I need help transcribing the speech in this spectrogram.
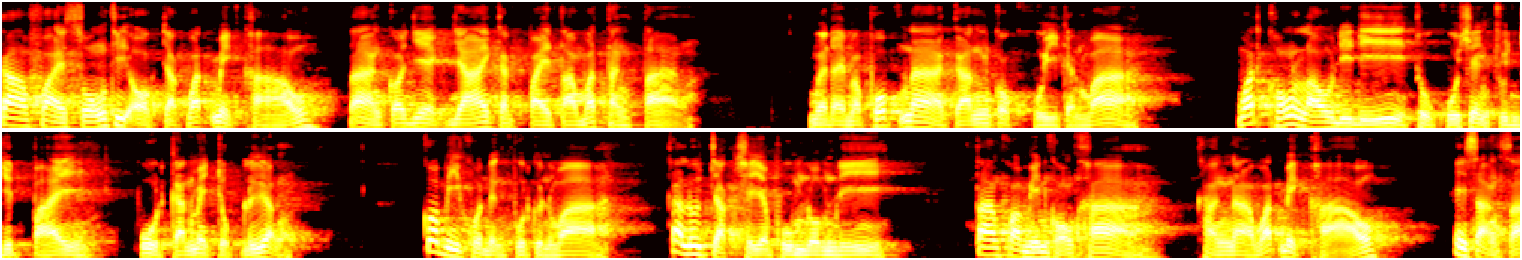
ก้าวฝ่ายสงฆ์ที่ออกจากวัดเมฆขาว ต่างก็แยกย้ายกันไปตามวัดต่างๆ เมื่อได้มาพบหน้ากันก็คุยกันว่า วัดของเราดีๆ ถูกครูเชียงชุนยึดไป พูดกันไม่จบเรื่อง ก็มีคนหนึ่งพูดขึ้นว่าข้ารู้จักชัยภูมิลมดี ตามความเห็นของข้าข้างหน้าวัดเมฆขาว ให้สั่งศา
